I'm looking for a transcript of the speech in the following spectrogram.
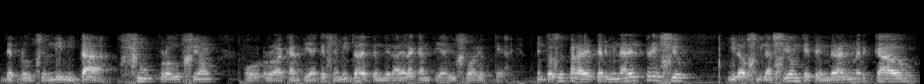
de producción limitada, su producción o la cantidad que se emita dependerá de la cantidad de usuarios que haya. Entonces, para determinar el precio y la oscilación que tendrá el mercado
